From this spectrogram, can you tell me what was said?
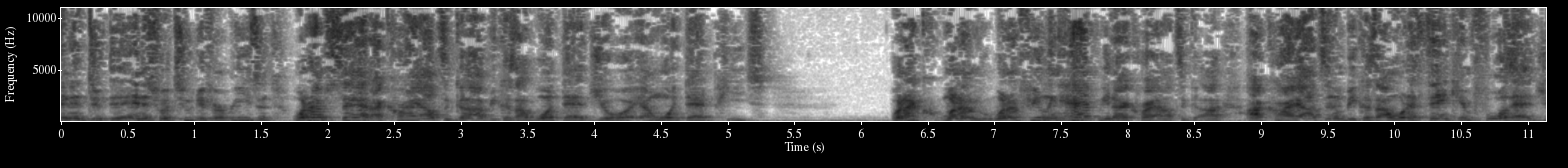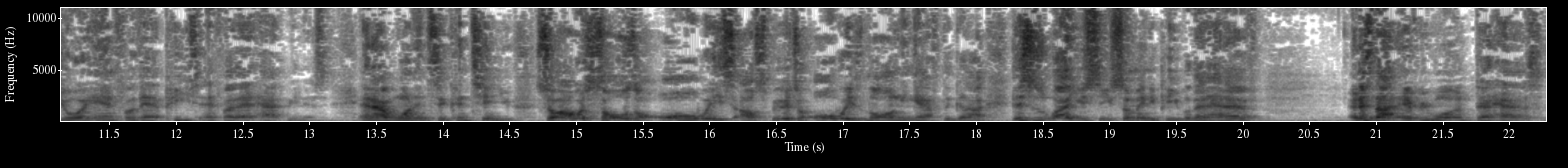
And, it do, and it's for two different reasons. When I'm sad, I cry out to God because I want that joy. I want that peace. When I when I'm when I'm feeling happy and I cry out to God, I cry out to Him because I want to thank Him for that joy and for that peace and for that happiness, and I want it to continue. So our souls are always, our spirits are always longing after God. This is why you see so many people that have, and it's not everyone that has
